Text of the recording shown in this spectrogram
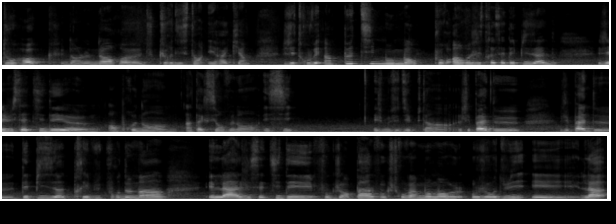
Duhok dans le nord euh, du Kurdistan irakien. J'ai trouvé un petit moment pour enregistrer cet épisode. J'ai eu cette idée euh, en prenant un taxi en venant ici. Et je me suis dit putain, j'ai pas de j'ai pas d'épisode prévu pour demain. Et là, j'ai cette idée, faut que j'en parle, faut que je trouve un moment aujourd'hui. Et là,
